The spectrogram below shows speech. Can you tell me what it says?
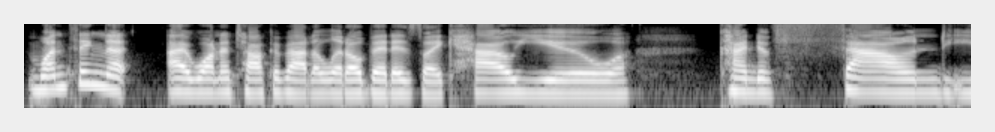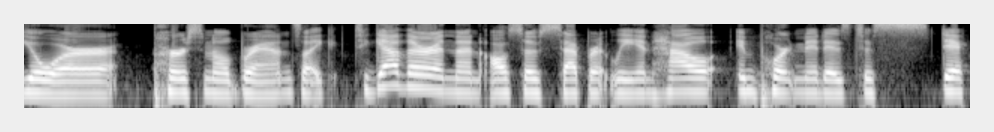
One thing that I want to talk about a little bit is like how you kind of found your personal brands like together and then also separately and how important it is to stick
